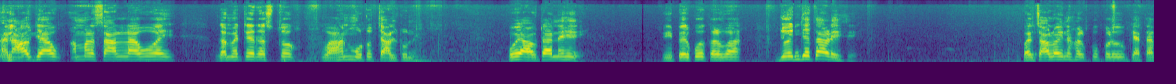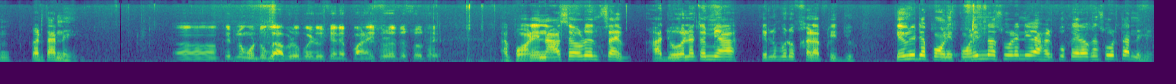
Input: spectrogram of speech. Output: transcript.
અને આવ જાવ અમારે સાલા હોય ગમે તે રસ્તો વાહન મોટું ચાલતું નહીં. કોઈ આવતા નહીં. રિપેર કોઈ કરવા જોઈને જતા રહે છે. પણ ચાલો એને હલકું કરવું કહેતા કરતા નહીં. અ, કેટલું મોટું ગાબડું પડ્યું છે અને પાણી છોડે તો શું થાય? આ પાણી ના છોડે ને સાહેબ. આ જોવો ને તમે આ કેટલું બધું ખરાબ થઈ ગયું. કેવી રીતે પાણી? પાણી ના છોડે ને આ હડકું કર્યા વગર છોડતા નહીં.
